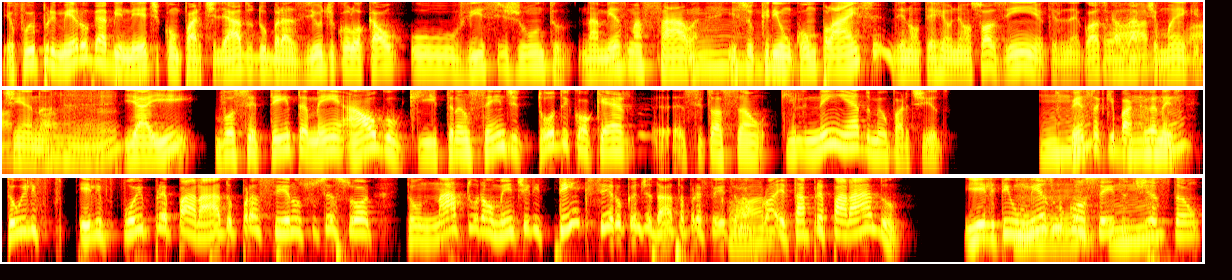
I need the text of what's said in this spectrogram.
Eu fui o primeiro gabinete compartilhado do Brasil de colocar o, o vice junto, na mesma sala. Hum. Isso cria um compliance, de não ter reunião sozinho, aquele negócio, Claro, aquelas artimanhas claro, que tinha na... claro. Uhum. E aí você tem também algo que transcende toda e qualquer eh, situação, que ele nem é do meu partido. Uhum, Pensa que bacana uhum. isso. Então ele, ele foi preparado para ser um sucessor. Então, naturalmente, ele tem que ser o candidato a prefeito Claro. na prova. Ele está preparado. E ele tem o mesmo Uhum, conceito uhum. de gestão.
